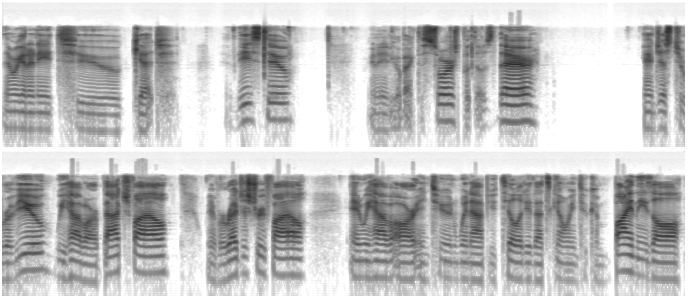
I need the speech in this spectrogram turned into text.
Then we're going to need to get these two. We're to need to go back to source, put those there. And just to review, we have our batch file, we have a registry file, and we have our Intune WinApp utility that's going to combine these all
